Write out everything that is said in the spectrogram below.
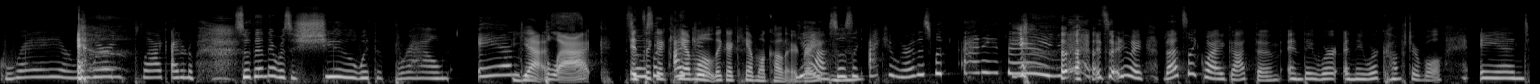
gray? Are we wearing black? I don't know. So then there was a shoe with a brown and Yes. black. So it's was like, a camel, can- like a camel colored, yeah, right? Yeah. So it's Mhm. like I can wear this with anything. and so anyway, that's like why I got them and they were and they were comfortable. And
